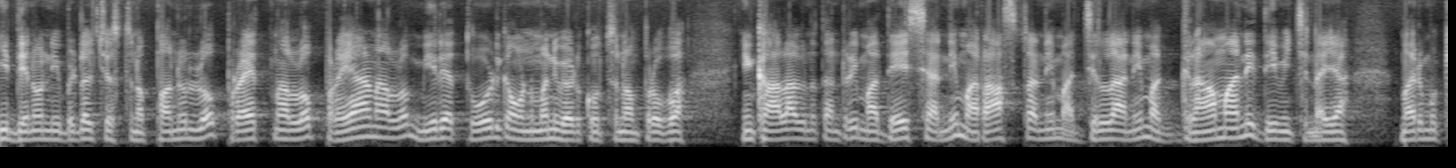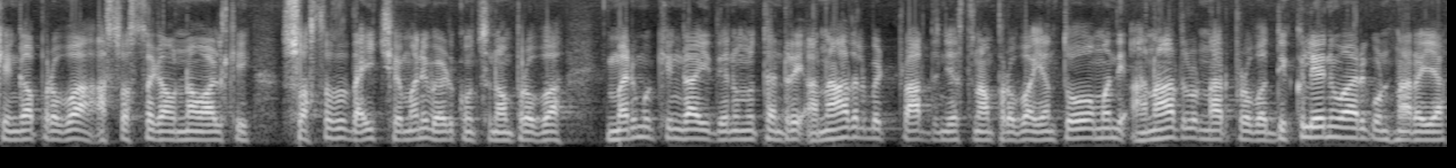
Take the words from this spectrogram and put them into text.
ఈ దినం నీ బిడ్డలు చేస్తున్న పనుల్లో ప్రయత్నాల్లో ప్రయాణాల్లో మీరే తోడుగా ఉండమని వేడుకొంచున్నాం ప్రభు ఇంకా అలాగిన తండ్రి మా దేశాన్ని మా రాష్ట్రాన్ని మా జిల్లాని మా గ్రామాన్ని దీవించినయ్యా. మరి ముఖ్యంగా ప్రభు అస్వస్థగా ఉన్న వాళ్ళకి స్వస్థత దయచేయమని వేడుకొంచున్నాం ప్రభు మరి ముఖ్యంగా ఈ దినము తండ్రి అనాథలు పెట్టి ప్రార్థన చేస్తున్నాం ప్రభు ఎంతోమంది అనాథలు ఉన్నారు ప్రభు దిక్కులేని వారికి ఉంటున్నారయ్యా.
